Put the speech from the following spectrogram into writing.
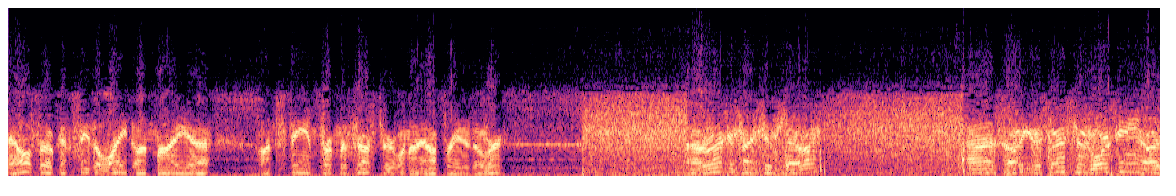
I also can see the light on my uh, on steam from the thruster when I operated, over. Uh, Roger, Friendship 7. Uh, are your thrusters working? Are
